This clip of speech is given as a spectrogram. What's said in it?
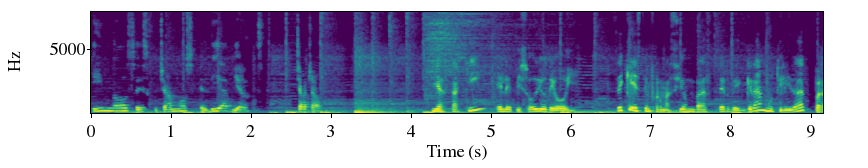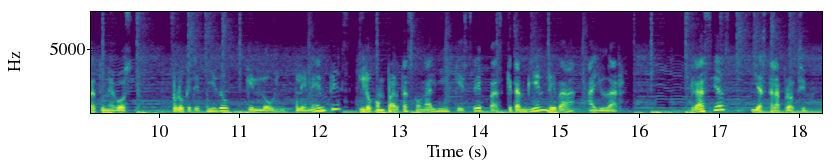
y nos escuchamos el día viernes. Chao, chao. Y hasta aquí el episodio de hoy. Sé que esta información va a ser de gran utilidad para tu negocio, por lo que te pido que lo implementes y lo compartas con alguien que sepas que también le va a ayudar. Gracias y hasta la próxima.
